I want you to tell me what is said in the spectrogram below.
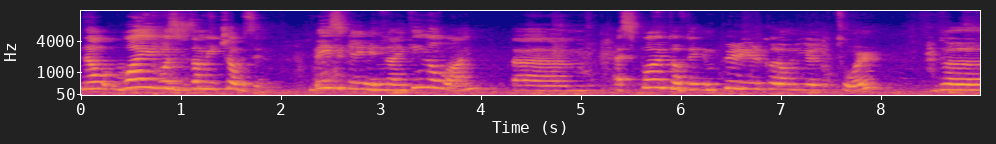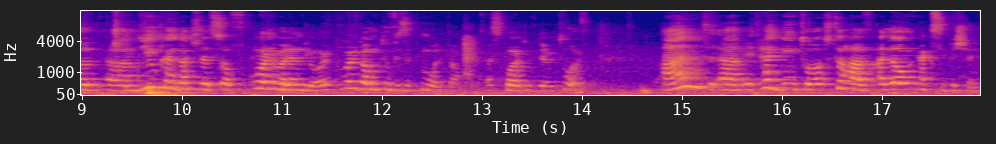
now, why was Zammit chosen? Basically, in 1901, um, as part of the Imperial Colonial Tour, the um, Duke and Duchess of Cornwall and York were going to visit Malta as part of their tour. And um, it had been thought to have a loan exhibition.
